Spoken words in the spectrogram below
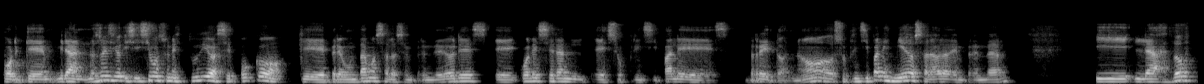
Porque, mira, nosotros hicimos un estudio hace poco que preguntamos a los emprendedores eh, cuáles eran sus principales retos, ¿no? O sus principales miedos a la hora de emprender. Y las dos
